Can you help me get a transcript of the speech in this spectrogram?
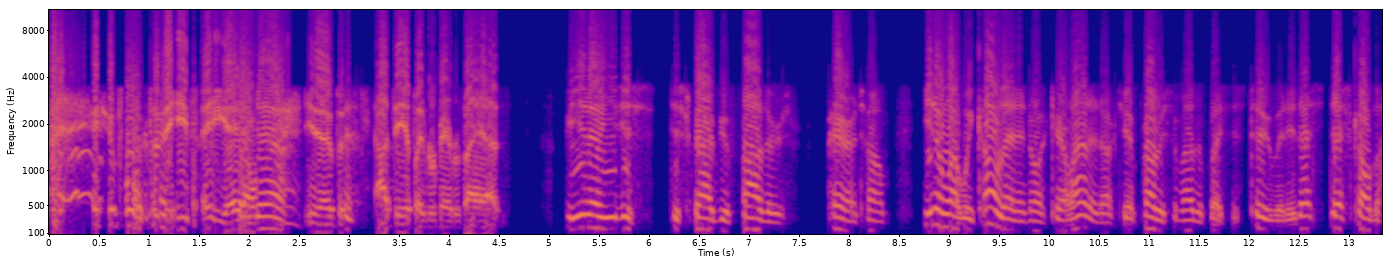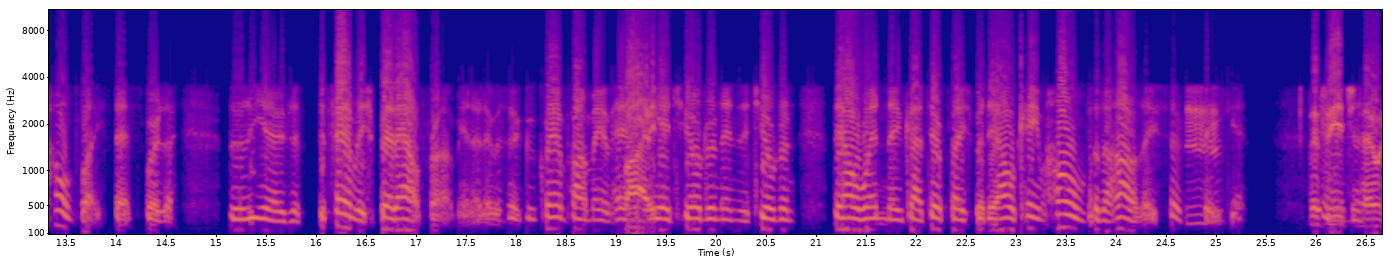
more than anything else. Now, You know, but I definitely remember that. you know, you just described your father's parents' home. You know what we call that in North Carolina, don't you? Probably some other places too, but it, that's that's called the home place. That's where the, the you know the the family spread out from. You know, there was a grandpa may have had Right. he had children, and the children they all went and they got their place, but they all came home for the holidays, so to Mhm. speak. And, That's And, it, you know.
